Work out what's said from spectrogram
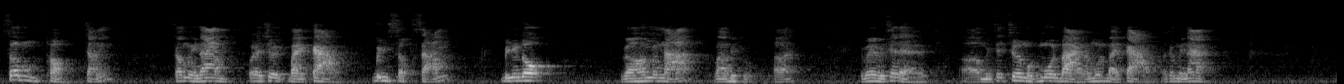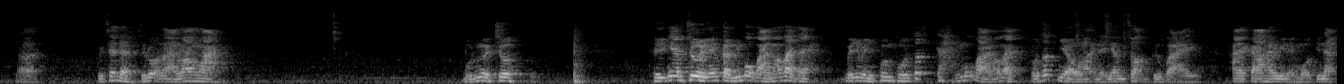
sâm phỏng chắn. Trong miền nam có thể chơi được bài cào binh sập sám binh ấn độ gờ hâm ná và bịp đấy. Thì bây giờ mình sẽ để uh, mình sẽ chơi một môn bài là môn bài cào ở trong miền nam. Đấy. Mình sẽ để chế độ là loa ngoài. Bốn người chơi. Thì anh em chơi anh em cần những bộ bài mã vạch này bây giờ mình phân phối tất cả những mẫu bài mã vạch có rất nhiều loại để anh em chọn từ bài 2k 2001 tí này.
